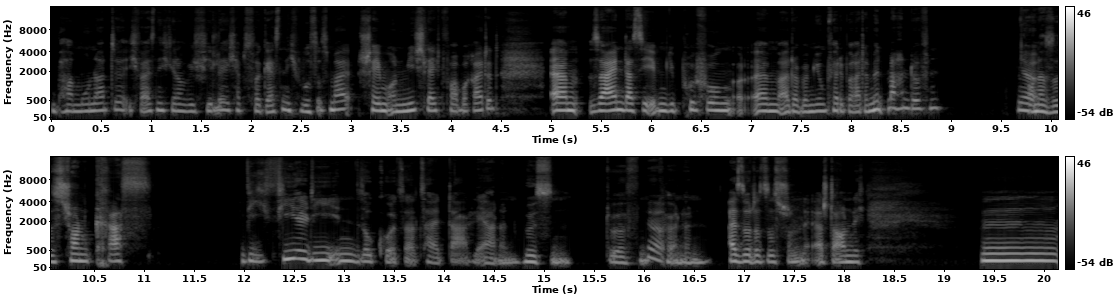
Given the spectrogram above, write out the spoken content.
ein paar Monate, ich weiß nicht genau wie viele, ich habe es vergessen, ich wusste es mal, shame on me, schlecht vorbereitet, ähm, sein, dass sie eben die Prüfung ähm, oder beim Jungpferdebereiter mitmachen dürfen. Ja. Und es ist schon krass, wie viel die in so kurzer Zeit da lernen müssen, dürfen, Ja. können. Also das ist schon erstaunlich. Mm,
